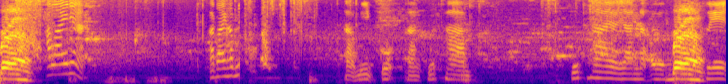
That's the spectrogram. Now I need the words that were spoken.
Bruh. อะไรเนี่ย อะไรครับเนี่ยอ่ามีกุอ่ากุไทม์กุไทม์ยันนะเออ Bruh เพลน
